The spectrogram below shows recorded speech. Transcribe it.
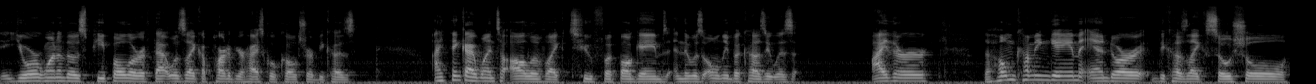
you're one of those people or if that was like a part of your high school culture because I think I went to all of like two football games and it was only because it was either the homecoming game and or because like social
